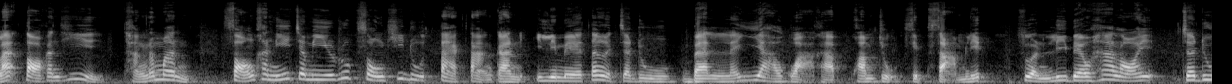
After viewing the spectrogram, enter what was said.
และต่อกันที่ถังน้ำมัน 2 คันนี้จะมีรูปทรงที่ดูแตกต่างกัน Eliminator จะดูแบนและยาวกว่าครับ ความจุ 13 ลิตร ส่วน Rebel 500 จะดู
